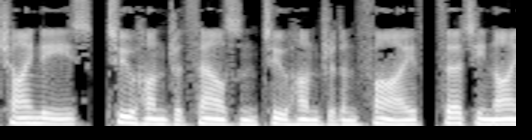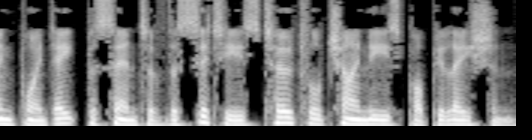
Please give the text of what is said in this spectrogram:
Chinese, 200,205, 39.8% of the city's total Chinese population.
